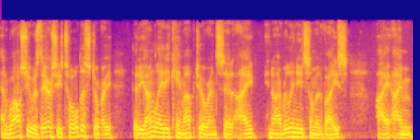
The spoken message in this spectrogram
And while she was there, she told the story that a young lady came up to her and said, "I, you know, I really need some advice. I, I'm,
